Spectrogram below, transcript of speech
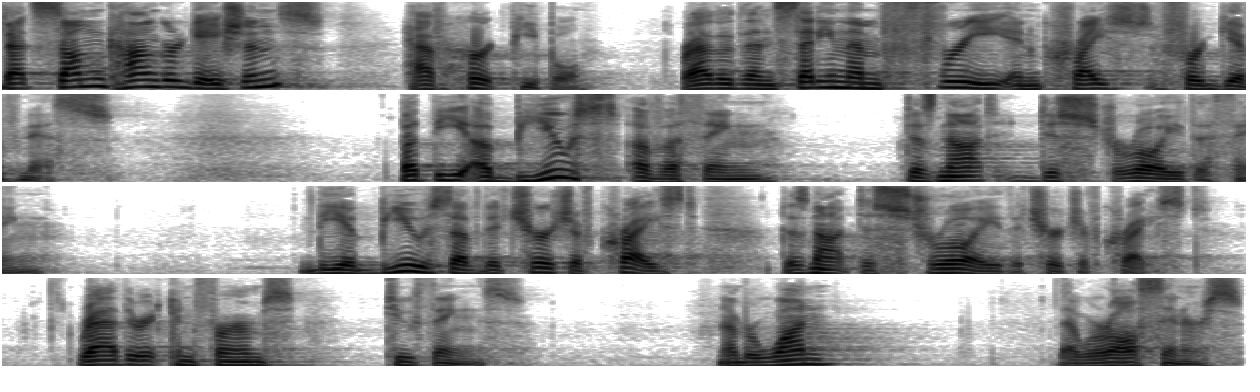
that some congregations have hurt people rather than setting them free in Christ's forgiveness. But the abuse of a thing does not destroy the thing. The abuse of the church of Christ does not destroy the church of Christ. Rather, it confirms two things. Number one, that we're all sinners.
